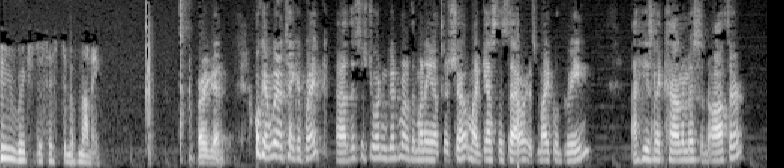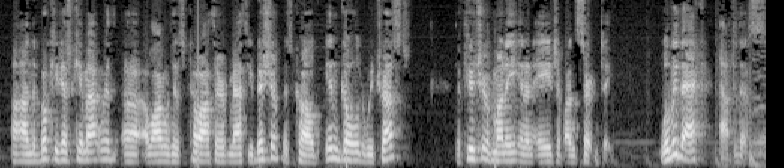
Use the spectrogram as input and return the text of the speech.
too rigid a system of money. Very good. Okay, we're going to take a break. Uh, this is Jordan Goodman of the Money Answer Show. My guest this hour is Michael Green. Uh, he's an economist and author. Uh, the book he just came out with, uh, along with his co-author Matthew Bishop, is called "In Gold We Trust: The Future of Money in an Age of Uncertainty." We'll be back after this.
